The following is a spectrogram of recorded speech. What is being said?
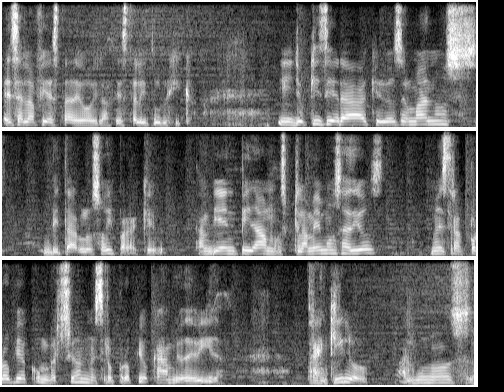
Esa es la fiesta de hoy, la fiesta litúrgica. Y yo quisiera, queridos hermanos, invitarlos hoy para que también pidamos, clamemos a Dios nuestra propia conversión, nuestro propio cambio de vida. Tranquilo, algunos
